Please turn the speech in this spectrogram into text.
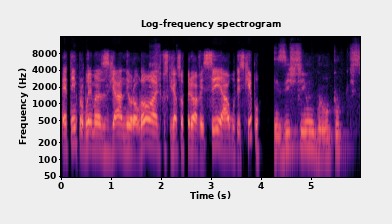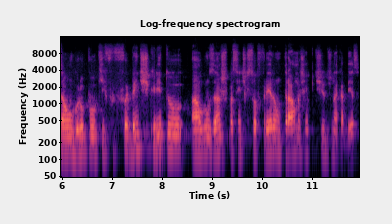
é, tem problemas já neurológicos, que já sofreu AVC, algo desse tipo? Existe um grupo que são um grupo que foi bem descrito há alguns anos, pacientes que sofreram traumas repetidos na cabeça.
